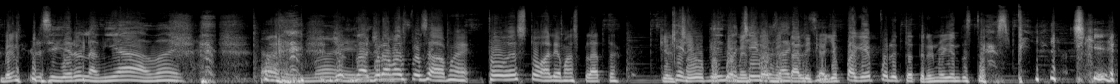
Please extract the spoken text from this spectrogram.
Ven. Recibieron la mía, mae. Yo, nada más pensaba, mae, todo esto vale más plata que el Que chivo propiamente chivo, exacto, sí. Yo pagué por entretenerme viendo este speech. Qué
